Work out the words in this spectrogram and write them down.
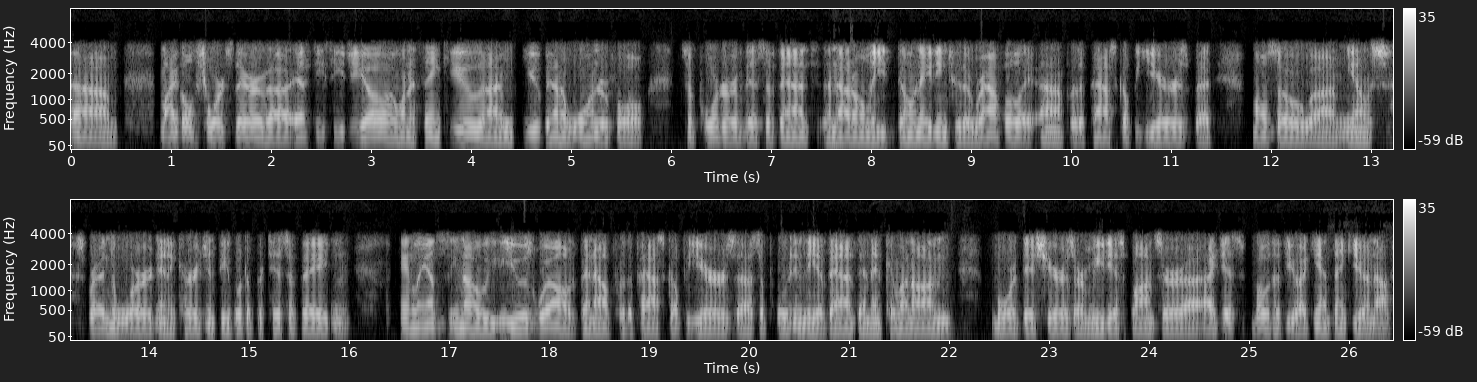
Um, Michael Schwartz there of uh, SDCGO, I want to thank you. Um, you've been a wonderful supporter of this event, and not only donating to the raffle uh, for the past couple of years, but also um, you know spreading the word and encouraging people to participate. And and Lance, you know you as well have been out for the past couple of years uh, supporting the event, and then coming on board this year as our media sponsor. Uh, I just both of you, I can't thank you enough.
